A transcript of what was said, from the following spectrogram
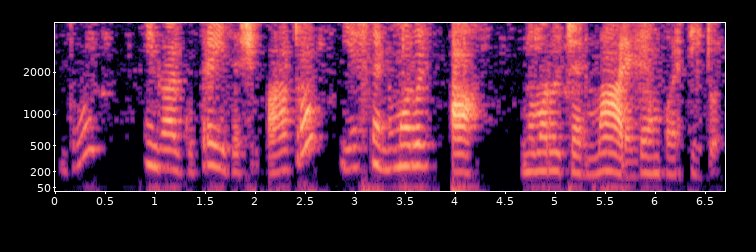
2 egal cu 34 este numărul A, numărul cel mare de împărțituri.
